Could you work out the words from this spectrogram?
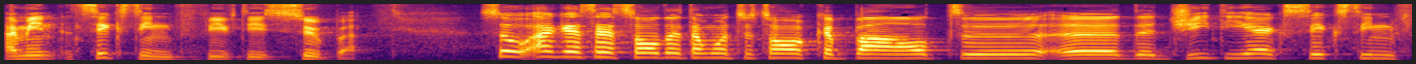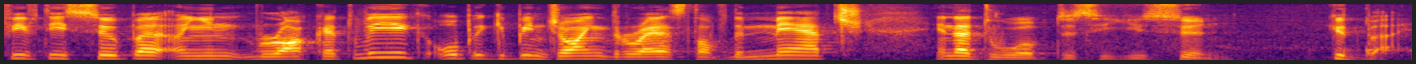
I mean 1650 Super. So I guess that's all that I want to talk about uh, uh, the GTX 1650 Super in Rocket League. Hope you keep enjoying the rest of the match and I do hope to see you soon. Goodbye.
